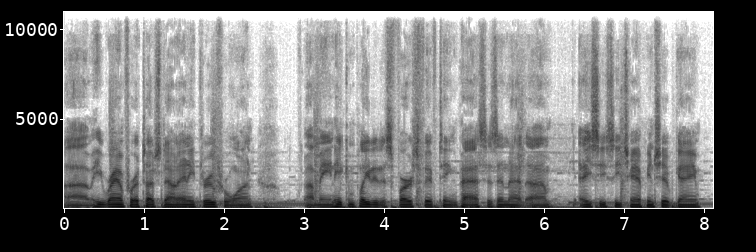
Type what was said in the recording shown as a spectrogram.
Uh, he ran for a touchdown and he threw for one. I mean, he completed his first 15 passes in that um, ACC championship game.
